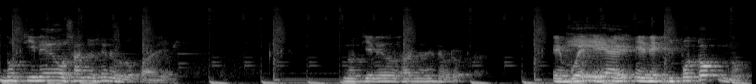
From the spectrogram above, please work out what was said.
no tiene dos años en Europa, David. No tiene dos años en Europa. En, buen- Y, en- eh, en equipo top, no.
